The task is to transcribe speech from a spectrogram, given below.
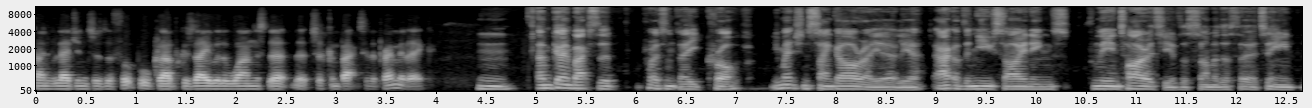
kind of legends of the football club because they were the ones that that took them back to the Premier League. Hmm. I'm going back to the present day crop. You mentioned Sangare earlier. Out of the new signings from the entirety of the summer, the 13,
